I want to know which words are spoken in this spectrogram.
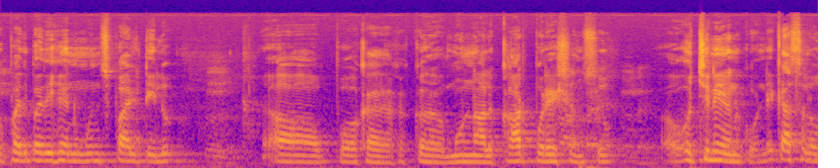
ఒక పది పదిహేను మున్సిపాలిటీలు ఒక మూడు నాలుగు కార్పొరేషన్స్ వచ్చినాయి అనుకోండి. అసలు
